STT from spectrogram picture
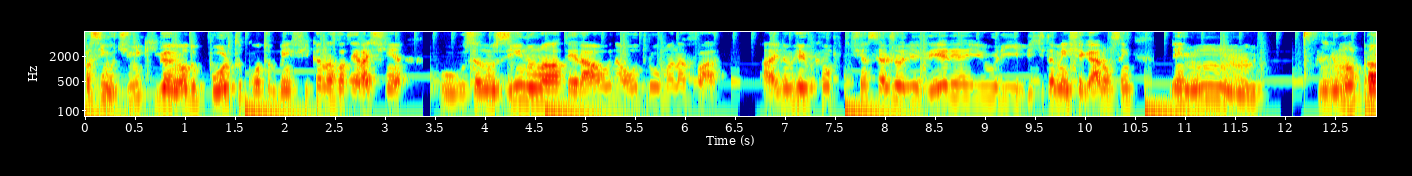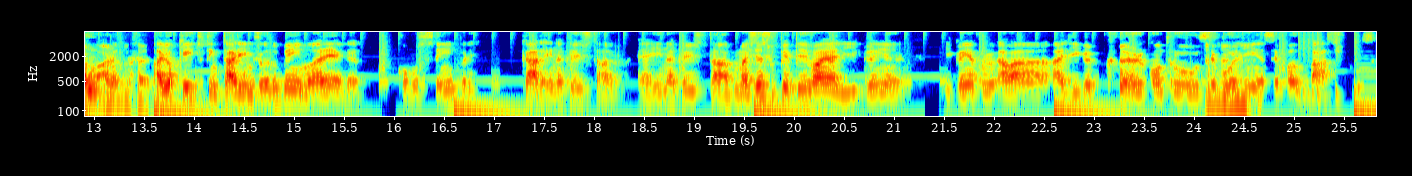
Tipo assim, o time que ganhou do Porto contra o Benfica nas laterais tinha o Sanusi numa lateral e na outra o Manafá. Aí no meio-campo tinha Sérgio Oliveira e Uribe, que também chegaram sem nenhum nenhuma ponta. Aí ok, tu tem Taremi jogando bem, Marega, como sempre. Cara, é inacreditável. É inacreditável. Imagina se o PP vai ali e ganha, e ganha a, a liga contra o Cebolinha. Ia ser fantástico isso.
